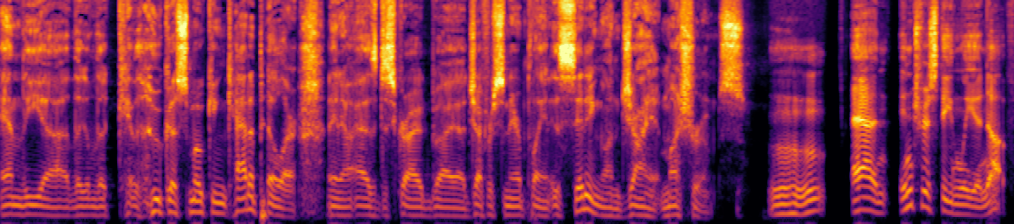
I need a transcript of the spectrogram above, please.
And the uh, the, the ca- hookah smoking caterpillar, you know, as described by uh, Jefferson Airplane, is sitting on giant mushrooms. hmm And interestingly enough,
